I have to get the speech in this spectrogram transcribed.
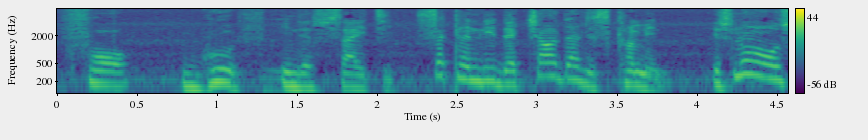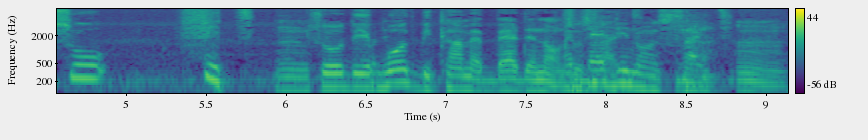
for growth in the society. Secondly, the child that is coming is not also fit. Mm, so they both become a burden on a society. burden on society. Mm.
